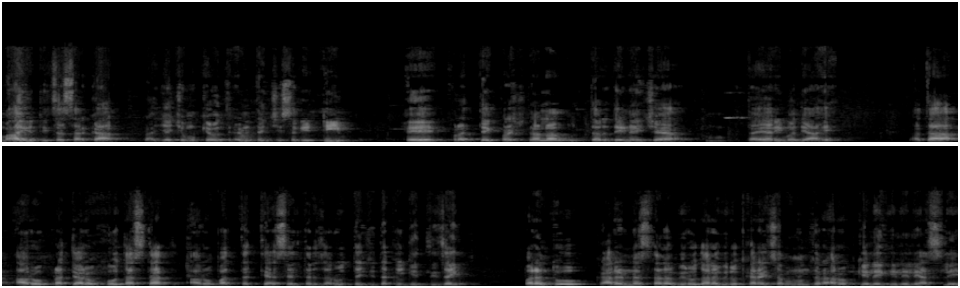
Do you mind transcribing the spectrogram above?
महायुतीचं सरकार राज्याचे मुख्यमंत्री आणि त्यांची सगळी टीम हे प्रत्येक प्रश्नाला उत्तर देण्याच्या तयारीमध्ये आहे. आता आरोप प्रत्यारोप होत असतात. आरोपात तथ्य असेल तर जरूर त्याची दखल घेतली जाईल. परंतु कारण नसताना विरोधाला विरोध करायचा म्हणून जर आरोप केले गेलेले असले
